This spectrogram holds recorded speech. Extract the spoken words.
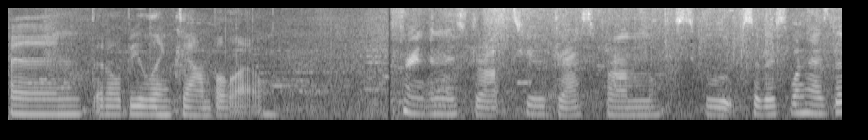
And it'll be linked down below print in this drop tier dress from Scoop. So this one has the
